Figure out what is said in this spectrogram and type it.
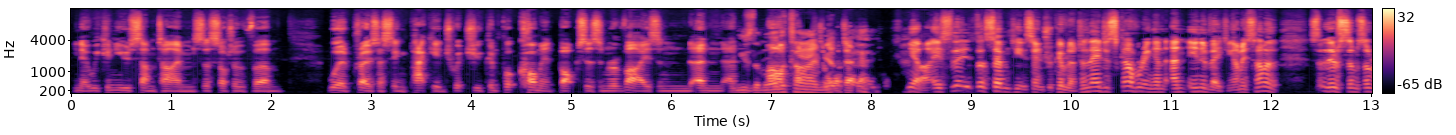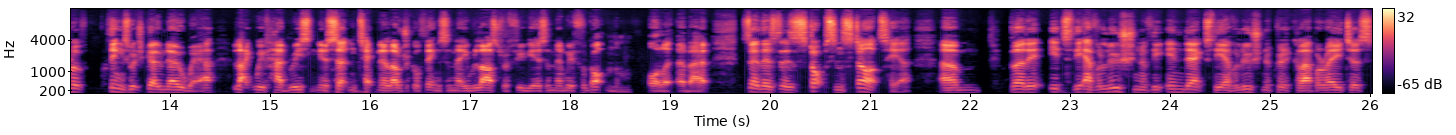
you know, we can use sometimes a sort of um, word processing package which you can put comment boxes and revise and, and, and use them all the time. Yeah. yeah, it's the, it's the 17th century equivalent. And they're discovering and, and innovating. I mean, some of so there's some sort of things which go nowhere, like we've had recently, certain technological things, and they last for a few years, and then we've forgotten them all about. So there's there's stops and starts here. Um, but it, it's the evolution of the index, the evolution of critical apparatus,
